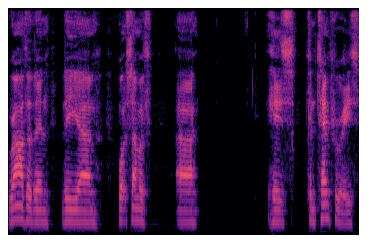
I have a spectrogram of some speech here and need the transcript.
rather than the um, what some of uh, his contemporaries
